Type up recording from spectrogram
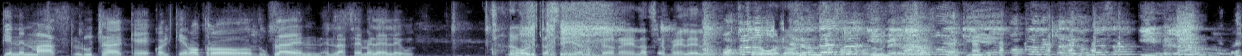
tienen más lucha que cualquier otro dupla en, en las MLL, güey. Ahorita sí, ya no queda nadie en las MLL. Otra Pero bueno, declaración de no esa de y me largo de aquí, ¿eh? Otra declaración de esa y me largo, güey.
